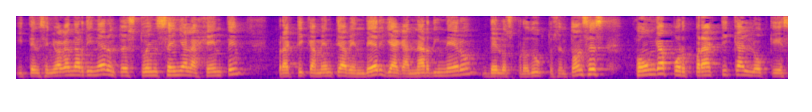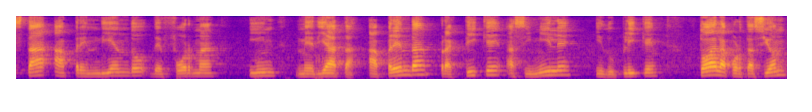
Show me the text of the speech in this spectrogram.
y te enseñó a ganar dinero, entonces tú enseña a la gente prácticamente a vender y a ganar dinero de los productos. Entonces, ponga por práctica lo que está aprendiendo de forma inmediata. Aprenda, practique, asimile y duplique toda la aportación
